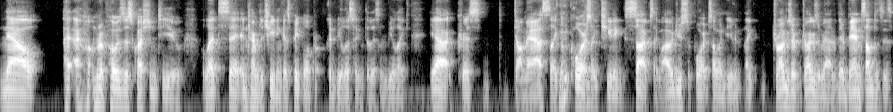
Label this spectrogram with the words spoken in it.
Now I, i'm going to pose this question to you. Let's say in terms of cheating because people could be listening to this and be like yeah chris dumbass. Like of course like cheating sucks. Like why would you support someone even like drugs are drugs are bad. If they're banned substances.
